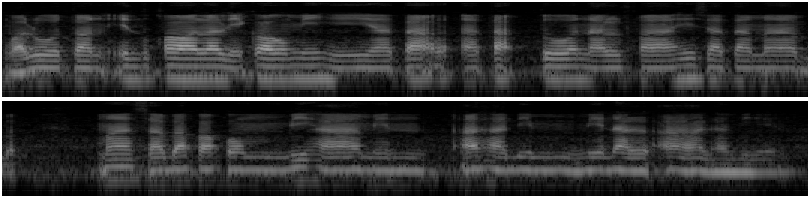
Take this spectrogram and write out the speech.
Walutan id qala liqaumihi ata'tuna al-fahisata ma ma sabaqakum biha min ahadim minal alamin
